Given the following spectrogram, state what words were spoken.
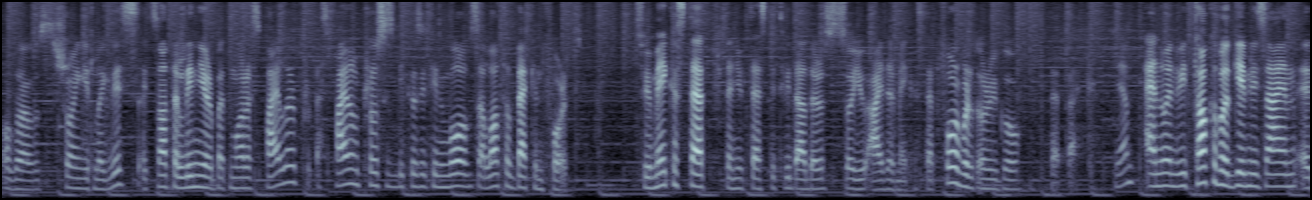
although I was showing it like this. It's not a linear, but more a spiral, a spiral process because it involves a lot of back and forth. So you make a step, then you test it with others. So you either make a step forward or you go back. Yeah? And when we talk about game design uh,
